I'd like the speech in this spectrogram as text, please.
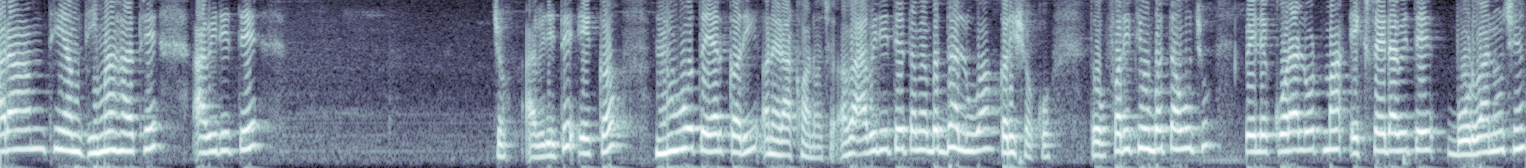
આરામથી આમ ધીમા હાથે આવી રીતે જો આવી રીતે એક લુઓ તૈયાર કરી અને રાખવાનો છે. હવે આવી રીતે તમે બધા લુવા કરી શકો. તો ફરીથી હું બતાવું છું. પહેલે કોરા લોટમાં એક સાઈડ આવી રીતે બોળવાનું છે.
